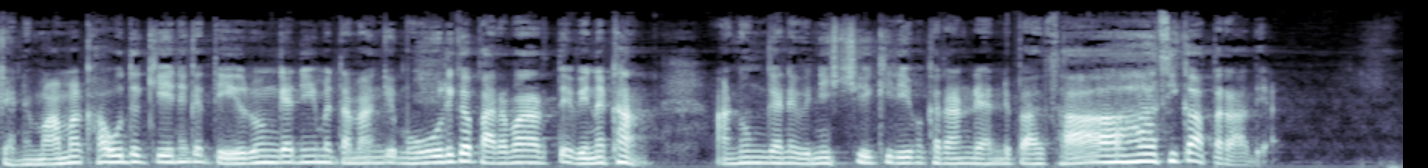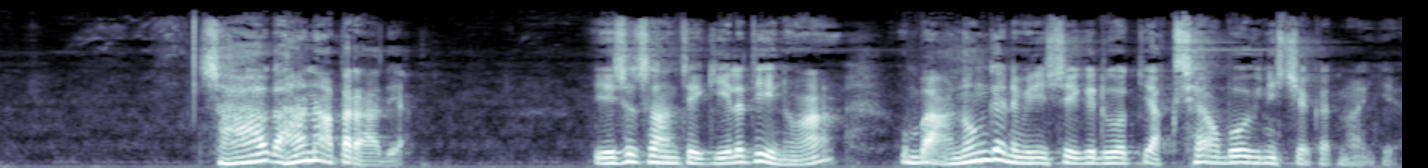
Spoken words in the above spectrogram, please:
කියන්නේ මම කවුද කියන එක තේරුම් ගැනීම තමන්ගේ මූලික පරමාර්ථය වෙනකම් අනුන් ගැන විනිශ්චය කිරීම කරන්න යන්න එපා සාහසික අපරාධයක්. සාගහන අපරාධයක්. යේසුස් වහන්සේ කියලා තියෙනවා උඹ අනුන් ගැන විනිශ්චය කෙරුවොත් යක්ෂයා උඹව විනිශ්චය කරනවා කිය.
